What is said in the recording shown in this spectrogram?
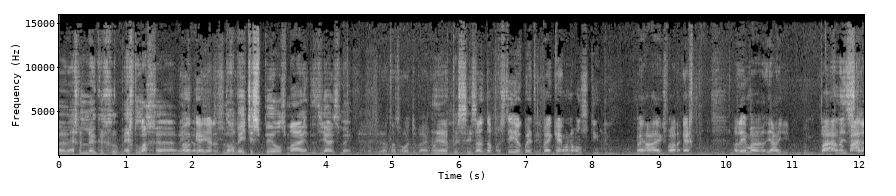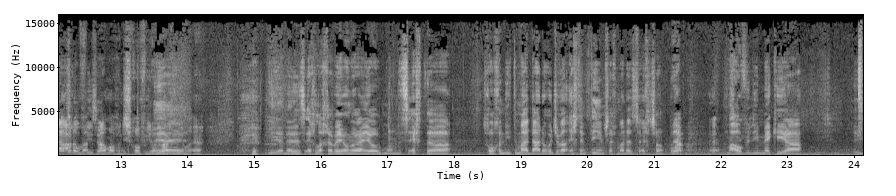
hebben echt een leuke groep. Echt lachen, weet je Oké, wel. ja, dat is Nog een beetje speels, maar het is juist leuk. Ja, dat, dat hoort erbij. man. Ja, precies. Dan, dan presteer je ook beter. Wij kijken maar naar ons team toe. Bij Ajax. We hadden echt alleen maar ja, paar, een paar oude, allemaal van die schoffies. Ja, Ja, lachen, jongen, echt. Ja, nee, dat is echt lachen. Bij Jong Oranje ook, man. Dat is echt eh, het is gewoon genieten. Maar daardoor word je wel echt een team, zeg maar. Dat is echt zo. Ja. ja. Maar over die Mackie, ja. Het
